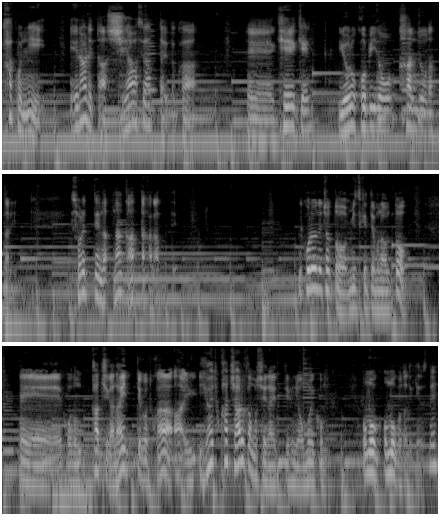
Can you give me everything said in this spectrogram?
過去に得られた幸せだったりとか、えー、経験、喜びの感情だったり、それって何かあったかなっ。これをね、ちょっと見つけてもらうと、えー、この価値がないってことから、あ、意外と価値あるかもしれないっていうふうに思い込む、思う、思うことができるんですね。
